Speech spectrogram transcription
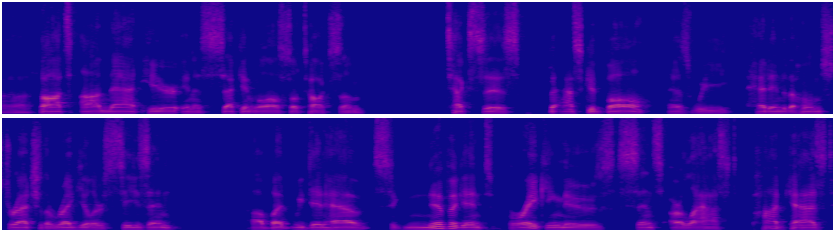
uh, thoughts on that here in a second. We'll also talk some Texas basketball as we head into the home stretch of the regular season. Uh, but we did have significant breaking news since our last podcast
